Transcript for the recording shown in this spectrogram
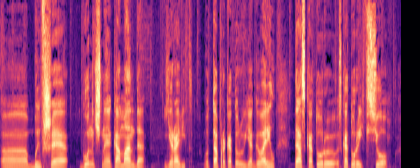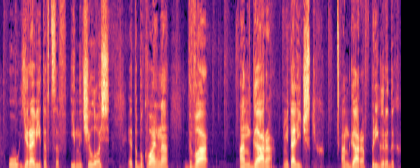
э, бывшая гоночная команда Яровит. Вот та, про которую я говорил, та, с, которую, с которой все у яровитовцев и началось, это буквально два ангара металлических, ангара в пригородах,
